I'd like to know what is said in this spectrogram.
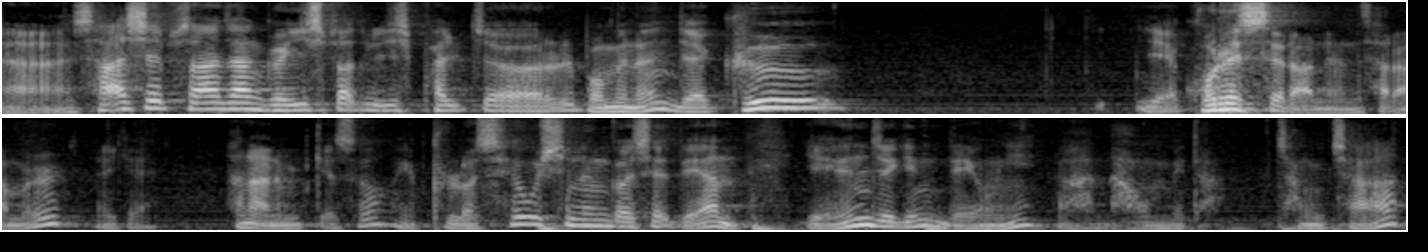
44장 어, 그 24절 28절을 보면은 이제 그 고레스라는 사람을 이렇게 하나님께서 불러 세우시는 것에 대한 예언적인 내용이 아, 나옵니다. 장차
